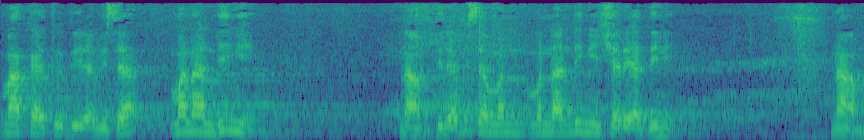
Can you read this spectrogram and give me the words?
maka itu tidak bisa menandingi. Nah, tidak bisa menandingi syariat ini. Nah,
